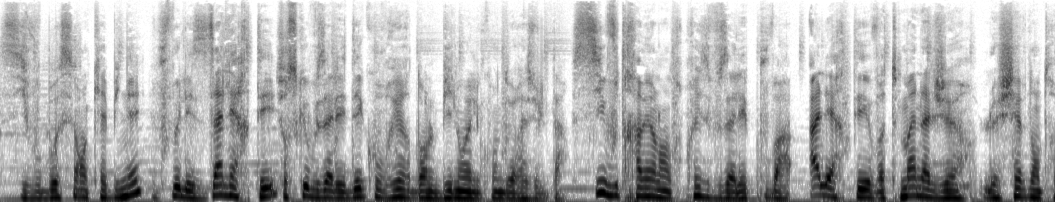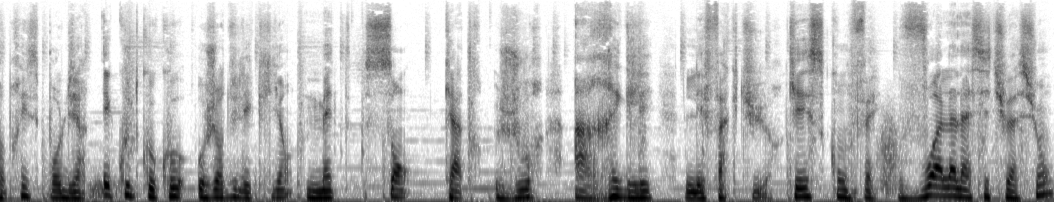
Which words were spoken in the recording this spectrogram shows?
Si vous bossez en cabinet, vous pouvez les alerter sur ce que vous allez découvrir dans le bilan et le compte de résultat. Si vous travaillez en entreprise, vous allez pouvoir alerter votre manager, le chef d'entreprise, pour lui dire écoute Coco, aujourd'hui les clients mettent 104 jours à régler les factures. Qu'est-ce qu'on fait? Voilà la situation.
